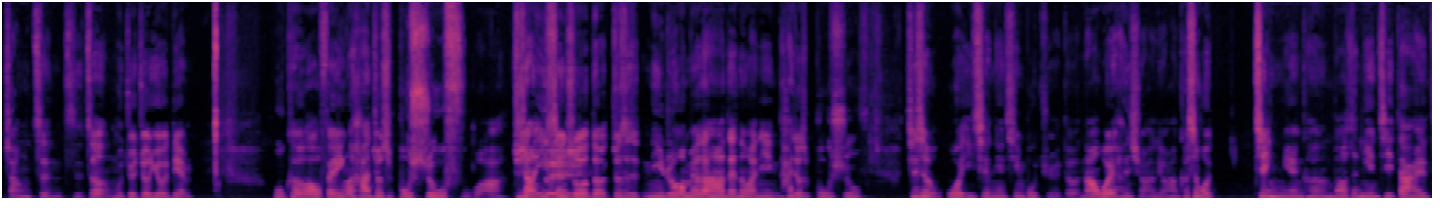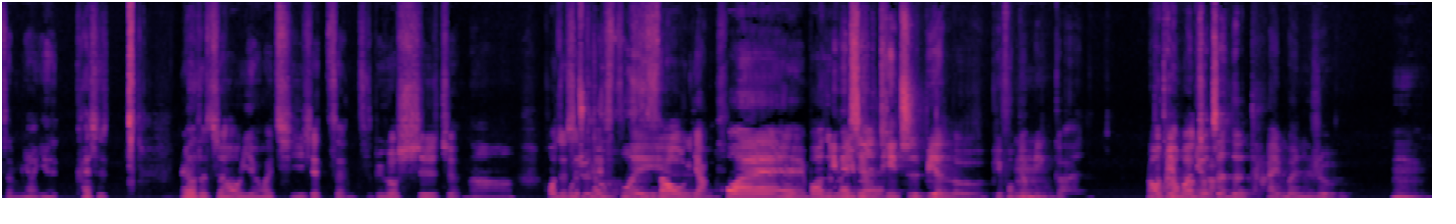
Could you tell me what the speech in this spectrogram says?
长疹子，这种我觉得就有点无可厚非，因为他就是不舒服啊。就像医生说的，就是你如果没有让他在那环境，他就是不舒服。其实我以前年轻不觉得，然后我也很喜欢流汗，可是我。近年可能不知道是年纪大还是怎么样，也开始热了之后也会起一些疹子，比如说湿疹啊，或者是开始瘙痒，会，不知道是因为现在体质变了，皮肤比较敏感，嗯、然后台湾又真的太闷热，嗯，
